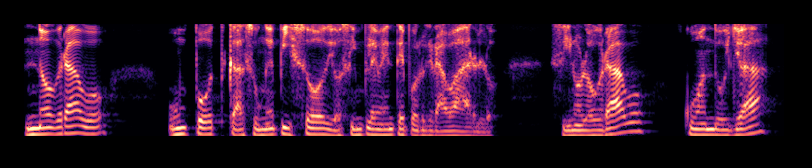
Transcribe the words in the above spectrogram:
No grabo un podcast, un episodio simplemente por grabarlo, sino lo grabo cuando ya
